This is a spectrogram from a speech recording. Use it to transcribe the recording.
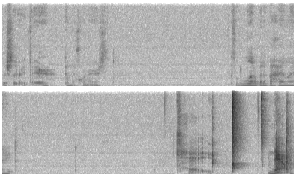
Especially right there in the corners. It's a little bit of a highlight. Okay. Now,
